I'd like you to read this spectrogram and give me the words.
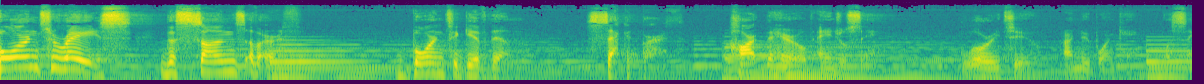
born to raise the sons of earth, born to give them second birth. Hark the herald angels sing. Glory to our newborn King. Let's sing.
